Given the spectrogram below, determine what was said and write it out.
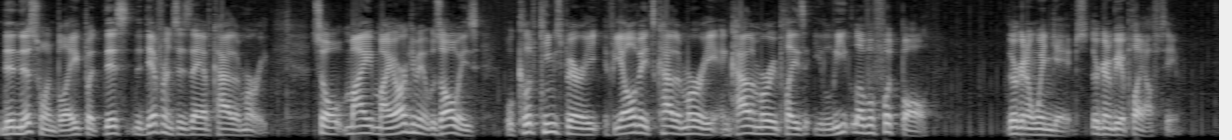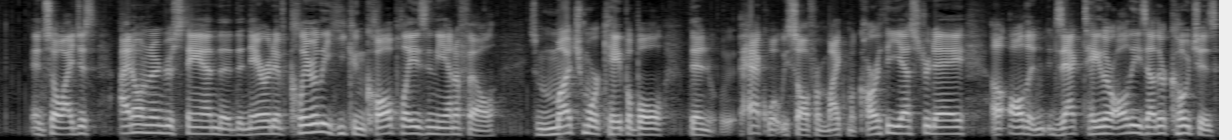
than this one, Blake. But this the difference is they have Kyler Murray. So my my argument was always, well, Cliff Kingsbury, if he elevates Kyler Murray and Kyler Murray plays elite level football, they're going to win games. They're going to be a playoff team. And so I just I don't understand the the narrative. Clearly, he can call plays in the NFL. He's much more capable than heck what we saw from Mike McCarthy yesterday. Uh, all the Zac Taylor, all these other coaches.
